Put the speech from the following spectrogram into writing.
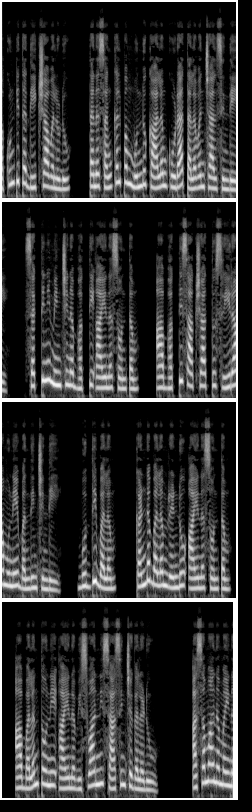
అకుంఠిత దీక్షావలుడు తన సంకల్పం ముందు కాలం కూడా తలవంచాల్సిందే. శక్తిని మించిన భక్తి ఆయన సొంతం. ఆ భక్తి సాక్షాత్తు శ్రీరామునే బంధించింది. బుద్ధి బలం కండబలం రెండూ ఆయన సొంతం. ఆ బలంతోనే ఆయన విశ్వాన్ని శాసించగలడు. అసమానమైన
